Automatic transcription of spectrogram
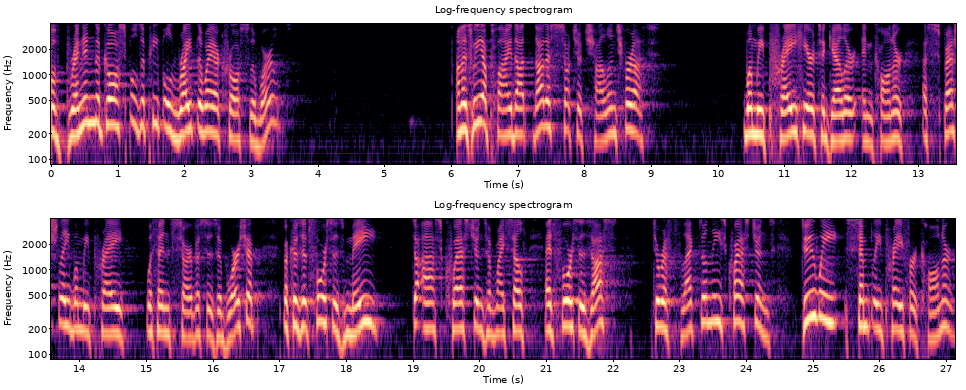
of bringing the gospel to people right the way across the world. And as we apply that, that is such a challenge for us when we pray here together in Connor, especially when we pray within services of worship, because it forces me to ask questions of myself. It forces us to reflect on these questions. Do we simply pray for Connor?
